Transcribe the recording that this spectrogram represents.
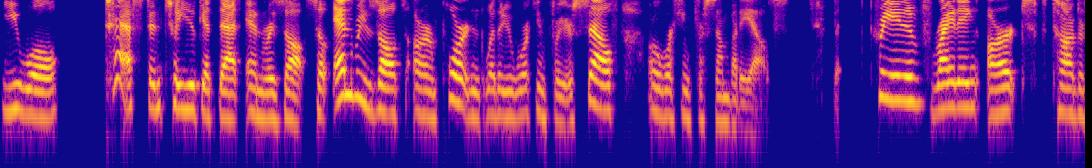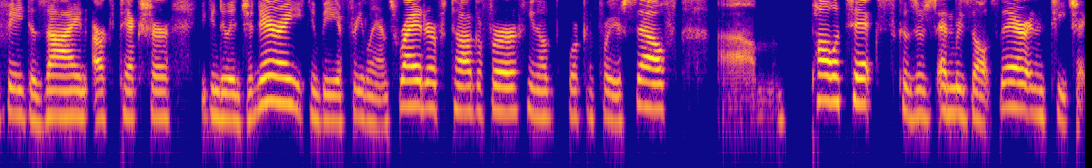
you will test until you get that end result. So end results are important whether you're working for yourself or working for somebody else. But creative writing, art, photography, design, architecture, you can do engineering, you can be a freelance writer, photographer, you know, working for yourself. Um, politics because there's end results there and teaching.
